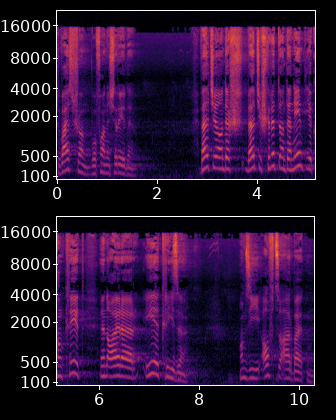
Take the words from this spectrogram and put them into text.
Du weißt schon, wovon ich rede. Welche, welche Schritte unternehmt ihr konkret in eurer Ehekrise, um sie aufzuarbeiten,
